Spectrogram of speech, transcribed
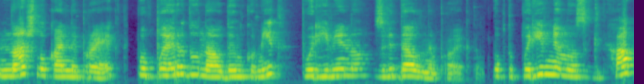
наш локальний проєкт попереду на один коміт порівняно з віддаленим проєктом. Тобто, порівняно з GitHub,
